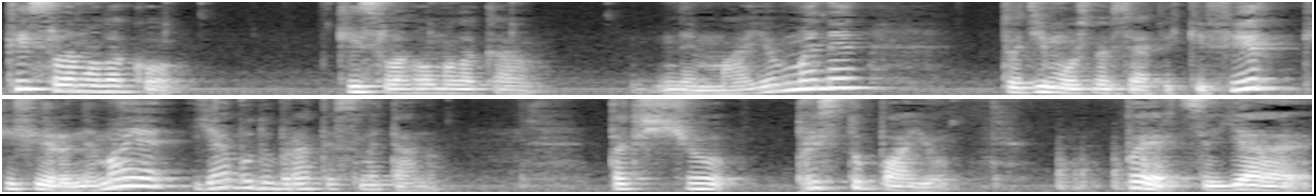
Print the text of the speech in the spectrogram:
кисле молоко. Кислого молока немає в мене. Тоді можна взяти кефір. Кефіру немає, я буду брати сметану. Так що приступаю. Перці я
